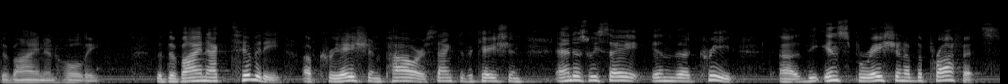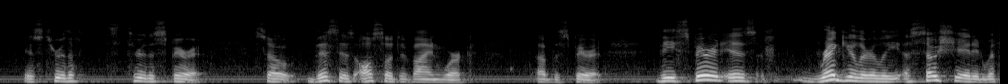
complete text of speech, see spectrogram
divine, and holy. The divine activity of creation, power, sanctification, and as we say in the Creed, uh, the inspiration of the prophets is through the, through the Spirit. So this is also divine work of the Spirit. The Spirit is regularly associated with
